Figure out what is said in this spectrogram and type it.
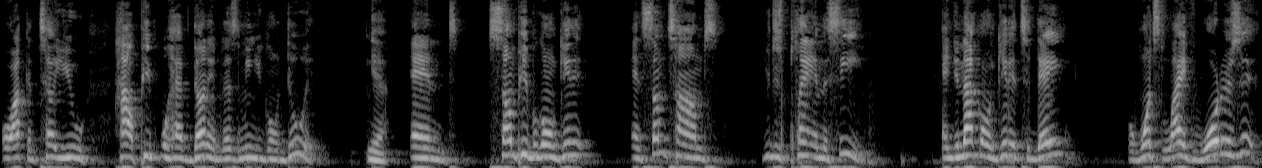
or I can tell you how people have done it. But doesn't mean you're gonna do it Yeah. and some people gonna get it, and sometimes you just planting the seed, and you're not gonna get it today, but once life waters it,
